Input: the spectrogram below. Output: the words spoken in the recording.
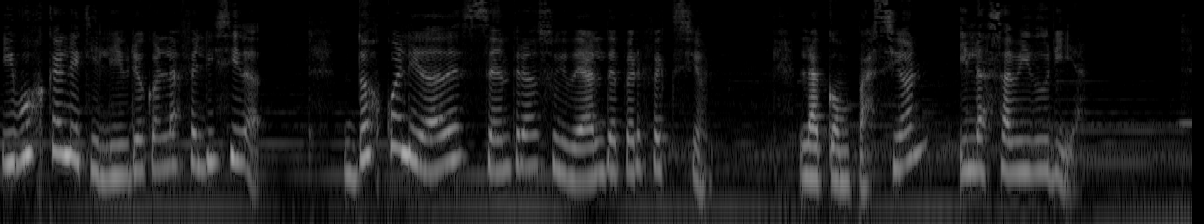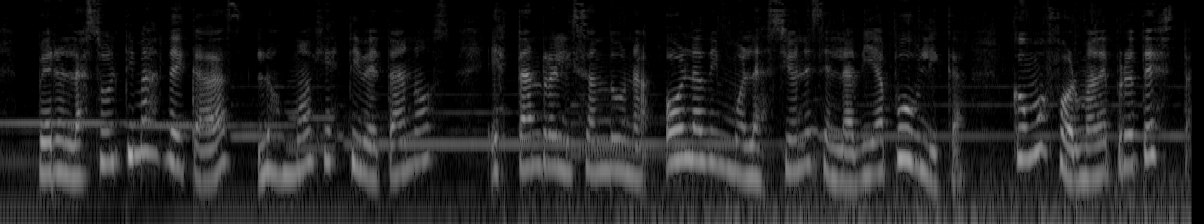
y busca el equilibrio con la felicidad. Dos cualidades centran su ideal de perfección, la compasión y la sabiduría pero en las últimas décadas los monjes tibetanos están realizando una ola de inmolaciones en la vía pública como forma de protesta.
